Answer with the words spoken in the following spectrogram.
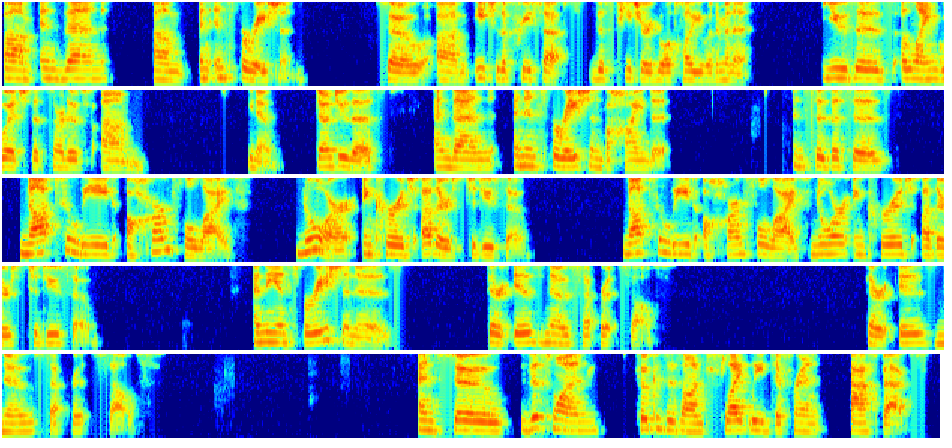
um, and then um, an inspiration. So um, each of the precepts, this teacher, who I'll tell you in a minute, uses a language that's sort of, um, you know, don't do this and then an inspiration behind it and so this is not to lead a harmful life nor encourage others to do so not to lead a harmful life nor encourage others to do so. And the inspiration is there is no separate self. There is no separate self. And so this one focuses on slightly different aspects.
